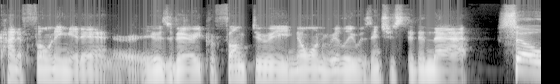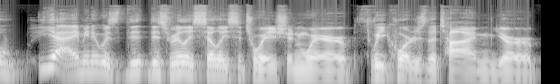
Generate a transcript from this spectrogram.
kind of phoning it in, or it was very perfunctory. No one really was interested in that. So, yeah, I mean, it was th- this really silly situation where three quarters of the time you're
